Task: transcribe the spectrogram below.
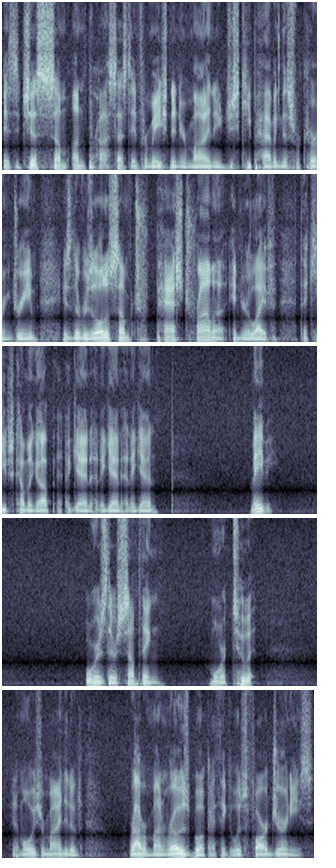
Is it just some unprocessed information in your mind and you just keep having this recurring dream? Is it the result of some tr- past trauma in your life that keeps coming up again and again and again? Maybe. Or is there something more to it? And I'm always reminded of Robert Monroe's book, I think it was Far Journeys,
